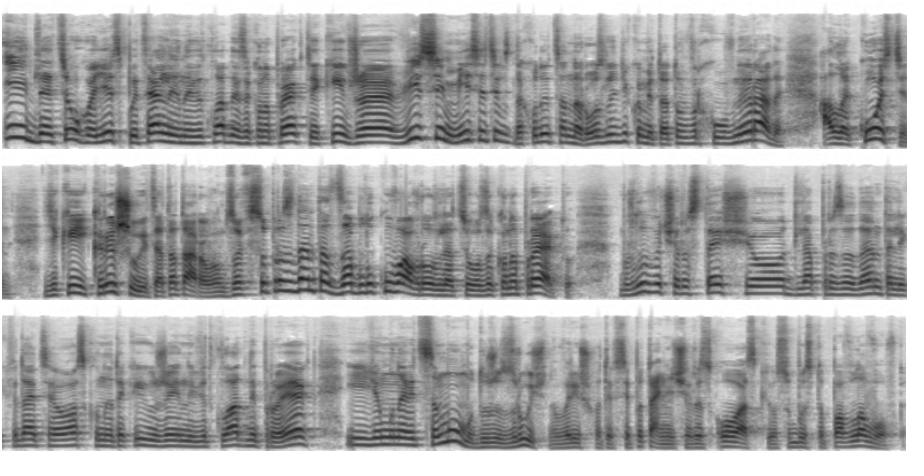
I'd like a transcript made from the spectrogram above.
І для цього є спеціальний невідкладний законопроект, який вже 8 місяців знаходиться на розгляді комітету комітету Верховної Ради. Але Костін, який кришується Татаровим з офісу президента, заблокував розгляд цього законопроекту. Можливо, через те, що для президента ліквідація ОАСКу не такий уже і невідкладний проект, і йому навіть самому дуже зручно вирішувати всі питання через ОАСК і особисто Павла Вовка.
